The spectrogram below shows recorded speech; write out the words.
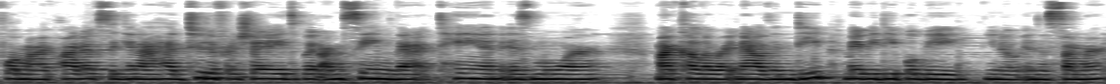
for my products. Again, I had two different shades, but I'm seeing that tan is more my color right now than deep. Maybe deep will be, you know, in the summer.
